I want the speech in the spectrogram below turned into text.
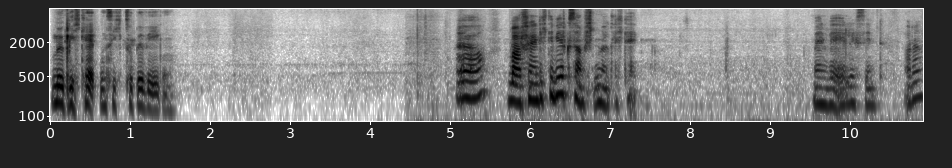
Möglichkeiten, sich zu bewegen? Ja, wahrscheinlich die wirksamsten Möglichkeiten. Wenn wir ehrlich sind, oder?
